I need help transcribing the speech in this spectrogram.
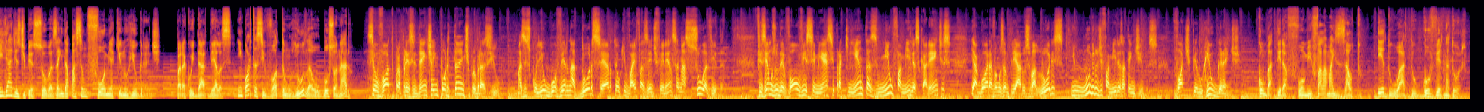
Milhares de pessoas ainda passam fome aqui no Rio Grande. Para cuidar delas, importa se votam Lula ou Bolsonaro? Seu voto para presidente é importante para o Brasil, mas escolher o governador certo é o que vai fazer diferença na sua vida. Fizemos o Devolve ICMS para 500 mil famílias carentes e agora vamos ampliar os valores e o número de famílias atendidas. Vote pelo Rio Grande. Combater a fome fala mais alto. Eduardo Governador.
